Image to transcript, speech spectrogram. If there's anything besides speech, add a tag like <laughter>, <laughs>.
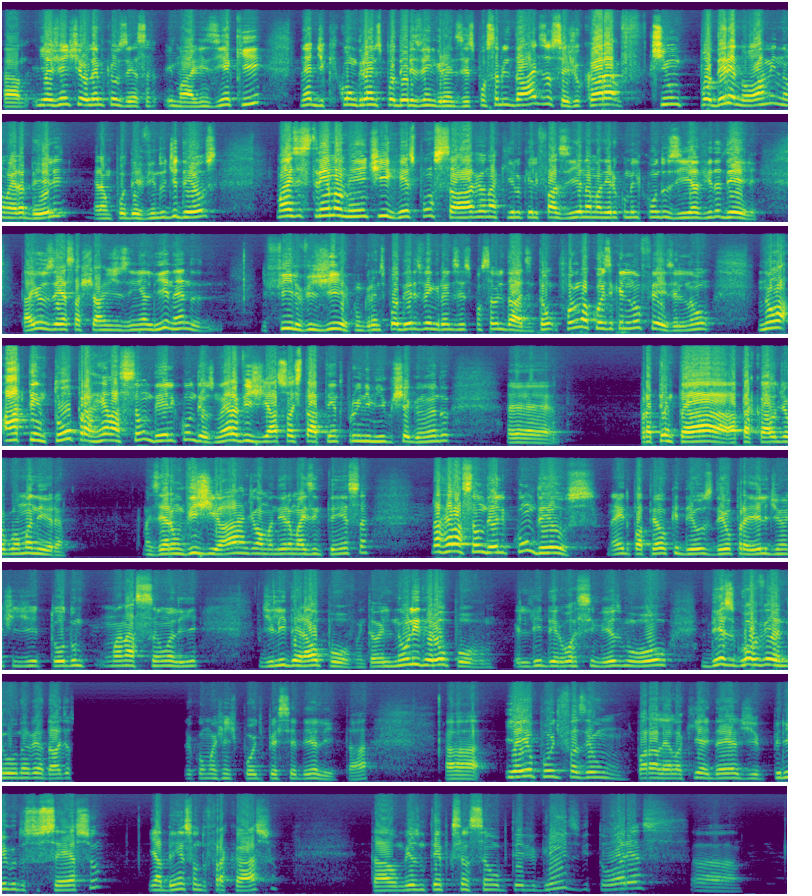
Ah, e a gente, eu lembro que eu usei essa imagenzinha aqui, né, de que com grandes poderes vem grandes responsabilidades, ou seja, o cara tinha um poder enorme, não era dele, era um poder vindo de Deus, mas extremamente irresponsável naquilo que ele fazia, na maneira como ele conduzia a vida dele. Tá, aí usei essa chargezinha ali, né, de filho, vigia, com grandes poderes vem grandes responsabilidades. Então, foi uma coisa que ele não fez, ele não, não atentou para a relação dele com Deus. Não era vigiar, só estar atento para o inimigo chegando é, para tentar atacá-lo de alguma maneira. Mas era um vigiar de uma maneira mais intensa da relação dele com Deus, né, e do papel que Deus deu para ele diante de toda uma nação ali, de liderar o povo. Então ele não liderou o povo, ele liderou a si mesmo ou desgovernou, na verdade, como a gente pôde perceber ali. Tá? Ah, e aí eu pude fazer um paralelo aqui, a ideia de perigo do sucesso e a bênção do fracasso. Tá? Ao mesmo tempo que Sansão obteve grandes vitórias, ah,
